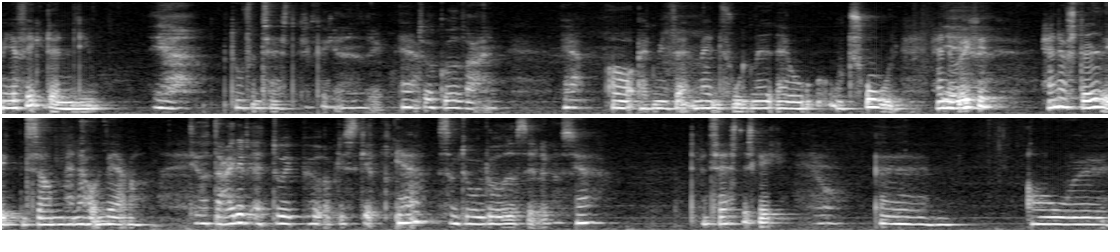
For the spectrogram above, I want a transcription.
Men jeg fik et andet liv. ja, Det var fantastisk. det kan jeg have Ja. Du har gået vejen. Ja, og at min mand fulgte med er jo utrolig. Han er jo Ja. ikke, han er jo stadigvæk den samme. Han er håndværker. Det var dejligt, at du ikke behøver at blive skilt, Ja, som du lovede dig selv, ikke også? ja. Det er fantastisk, ikke? Jo. Øh, og, øh,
